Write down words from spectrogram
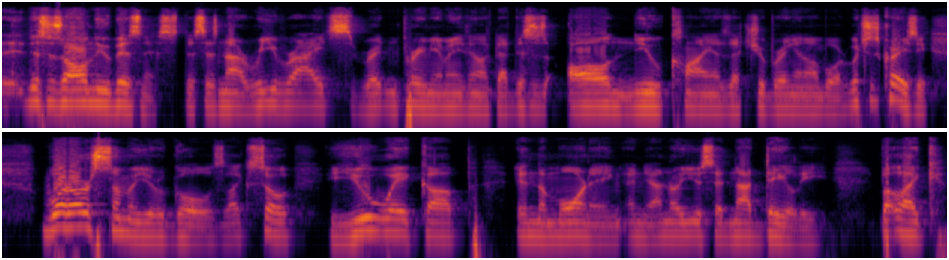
this is all new business. This is not rewrites, written premium, anything like that. This is all new clients that you're bringing on board, which is crazy. What are some of your goals? Like, so you wake up in the morning, and I know you said not daily, but like,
